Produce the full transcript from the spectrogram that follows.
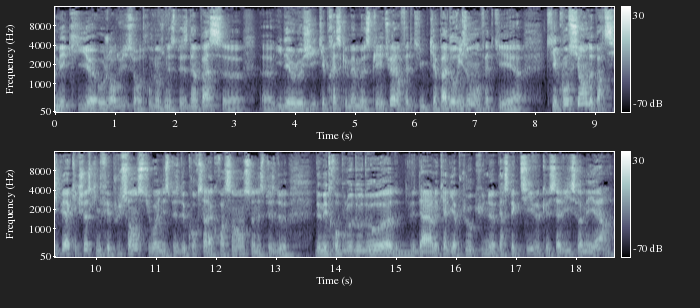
mais qui aujourd'hui se retrouve dans une espèce d'impasse idéologique et presque même spirituelle, en fait, qui n'a pas d'horizon, en fait, qui est qui est conscient de participer à quelque chose qui ne fait plus sens, tu vois, une espèce de course à la croissance, une espèce de, de métro boulot dodo euh, derrière lequel il n'y a plus aucune perspective que sa vie soit meilleure.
